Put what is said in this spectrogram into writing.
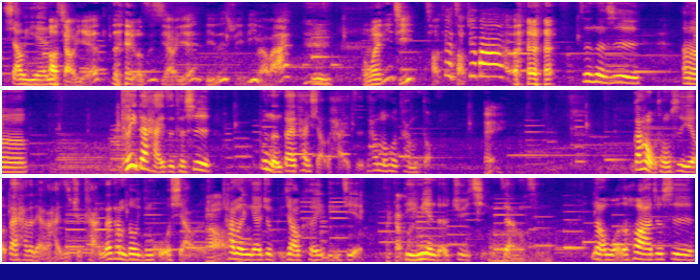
小严哦，小严，对，我是小严，你是水弟爸爸，嗯，我们一起吵架吵架吧，真的是，呃，可以带孩子，可是不能带太小的孩子，他们会看不懂，哎、欸，刚好我同事也有带他的两个孩子去看，但他们都已经国小了，哦、他们应该就比较可以理解。里面的剧情这样子，嗯、那我的话就是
